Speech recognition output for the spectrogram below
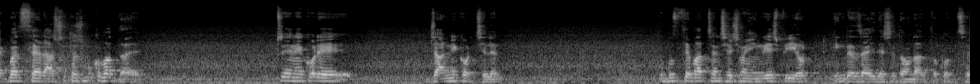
একবার স্যার আশুতোষ মুখোপাধ্যায় ট্রেনে করে জার্নি করছিলেন। তো বুঝতে পারছেন সেই সময় ইংরেজ পিরিয়ড, ইংরেজরা এই দেশে তখন রাজত্ব করছে।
